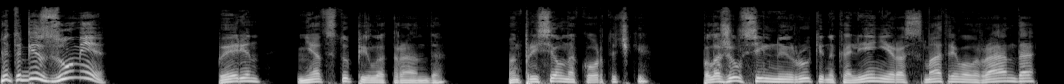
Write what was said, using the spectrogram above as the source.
это безумие!» Перин не отступил от Ранда. Он присел на корточки, положил сильные руки на колени и рассматривал Ранда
